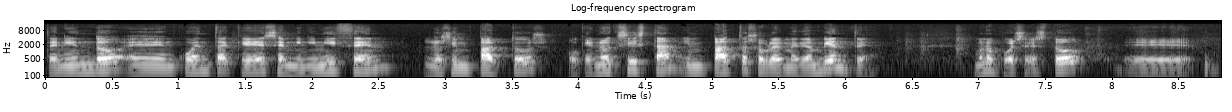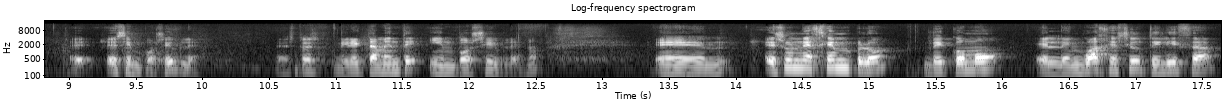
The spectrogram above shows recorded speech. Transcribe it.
teniendo en cuenta que se minimicen los impactos o que no existan impactos sobre el medio ambiente. Bueno, pues esto eh, es imposible. Esto es directamente imposible. Eh, es un ejemplo de cómo el lenguaje se utiliza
